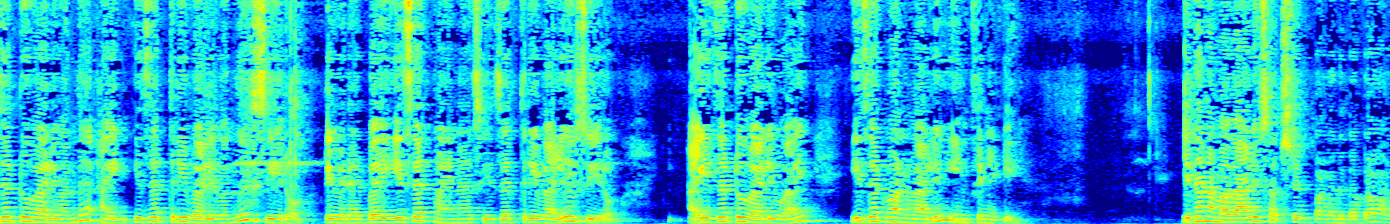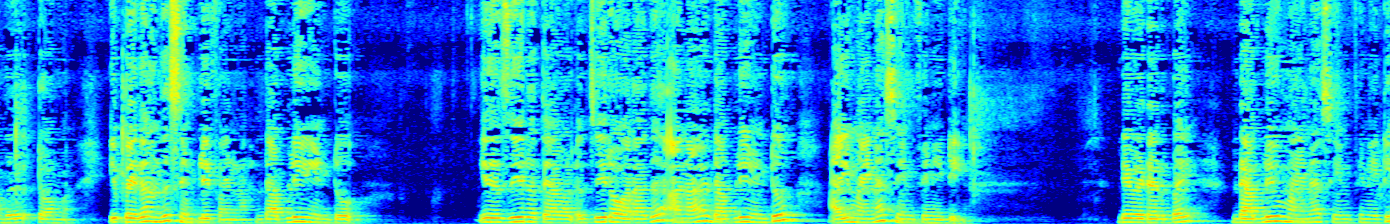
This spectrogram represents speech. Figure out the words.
Z2 வேல்யூ வந்து I. Z3 வேல்யூ வந்து 0 divided by Z minus Z3 value 0 Z2 value I Z1 value infinity. இதை நம்ம வேல்யூ சப்ஸ்டியூட் பண்ணதுக்கப்புறம் வந்து டேர்ம் இப்போ இதை வந்து சிம்பிளிஃபை பண்ணலாம். W இன்டூ இது ஜீரோ தேவை ஜீரோ வராது. அதனால W into I minus infinity divided by W minus infinity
